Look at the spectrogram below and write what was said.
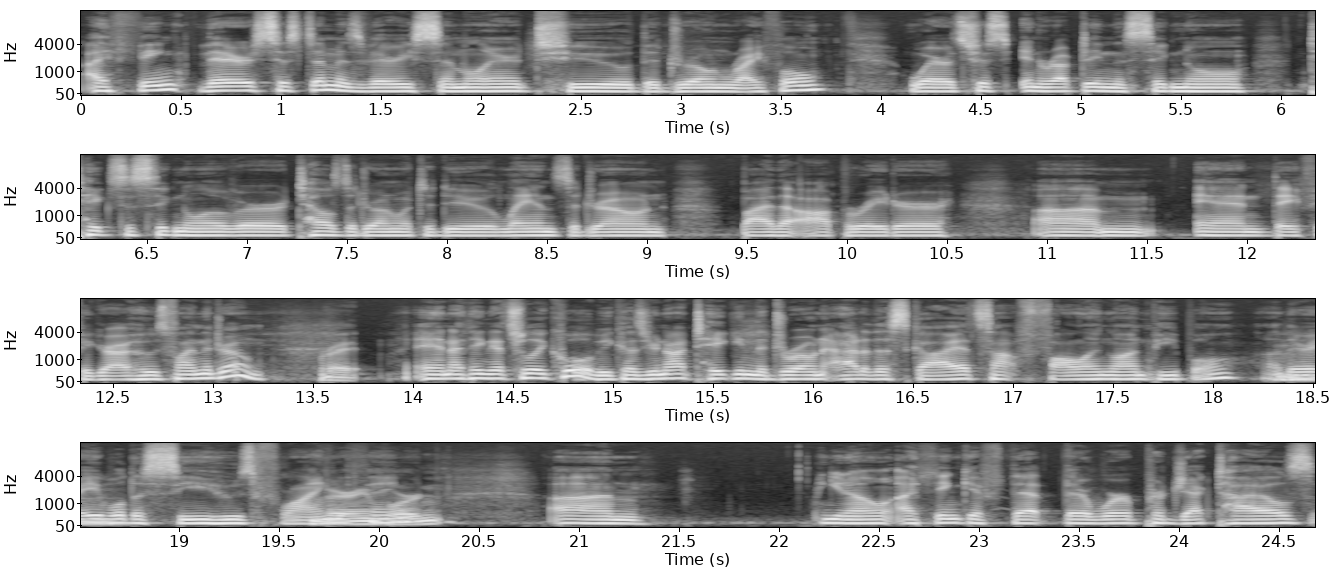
I think their system is very similar to the drone rifle, where it's just interrupting the signal, takes the signal over, tells the drone what to do, lands the drone by the operator, um, and they figure out who's flying the drone. Right. And I think that's really cool because you're not taking the drone out of the sky. It's not falling on people. Uh, They're able to see who's flying. Mm-hmm. Very important. Um, you know, I think if that there were projectiles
